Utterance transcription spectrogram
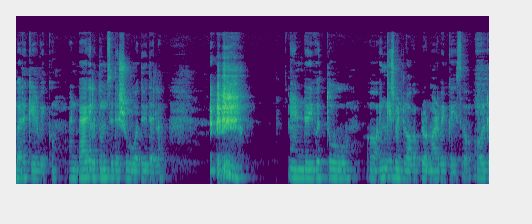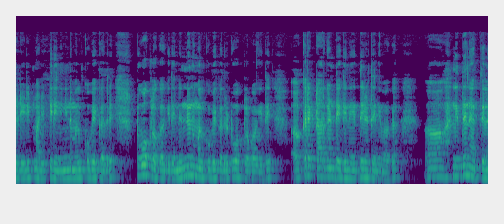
ಬರೋಕ್ಕೆ ಕೇಳಬೇಕು. ಆ್ಯಂಡ್ ಬ್ಯಾಗೆಲ್ಲ ತುಂಬಿಸಿದೆ ಶೂ ಅದು ಇದೆಲ್ಲ ಆ್ಯಂಡ್ ಇವತ್ತು ಎಂಗೇಜ್ಮೆಂಟ್ ಲಾಗ್ ಅಪ್ಲೋಡ್ ಮಾಡಬೇಕು ಸೊ ಆಲ್ರೆಡಿ ಎಡಿಟ್ ಮಾಡಿ ಇಟ್ಟಿದ್ದೀನಿ. ನಿನ್ನೆ ಮಲ್ಕೋಬೇಕಾದ್ರೆ ಟೂ ಓ ಕ್ಲಾಕ್ ಆಗಿದೆ. ನಿನ್ನೆನೂ ಮಲ್ಕೋಬೇಕಾದ್ರೆ ಟೂ ಓ ಕ್ಲಾಕ್ ಆಗಿದೆ ಕರೆಕ್ಟ್ ಆರು ಗಂಟೆಗೆ ಎದ್ದೇಳ್ತೇನೆ ಇವಾಗ. ನಿದ್ದೆನೇ ಆಗ್ತಿಲ್ಲ.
